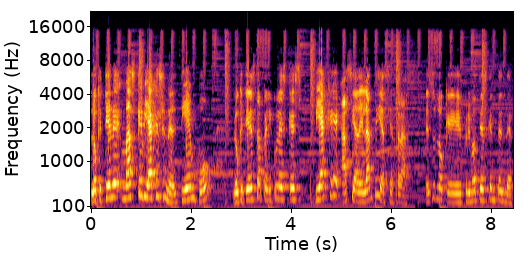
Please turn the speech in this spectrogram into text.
lo que tiene, más que viajes en el tiempo, lo que tiene esta película es que es viaje hacia adelante y hacia atrás. Eso es lo que primero tienes que entender.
